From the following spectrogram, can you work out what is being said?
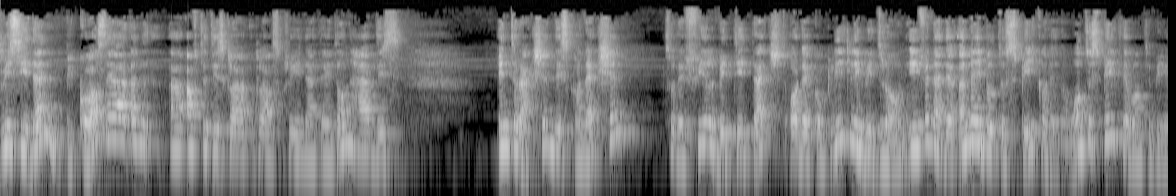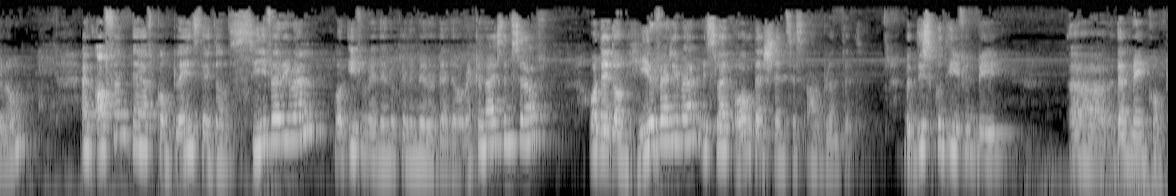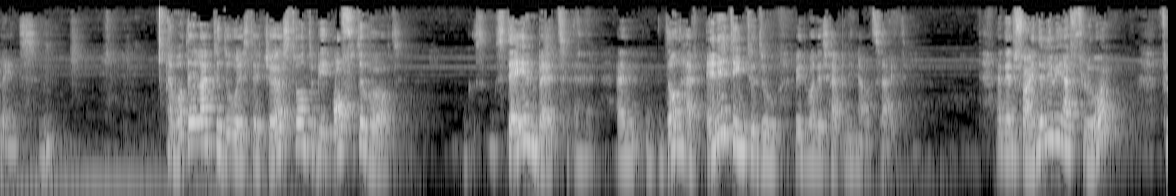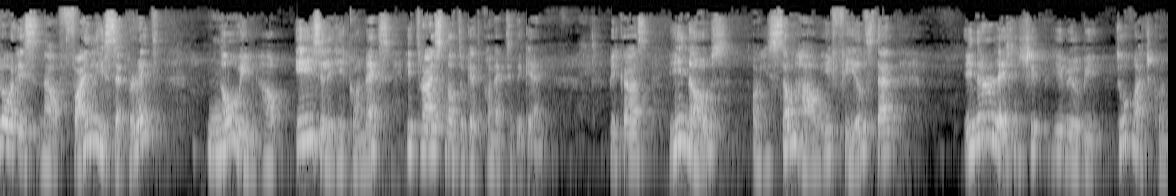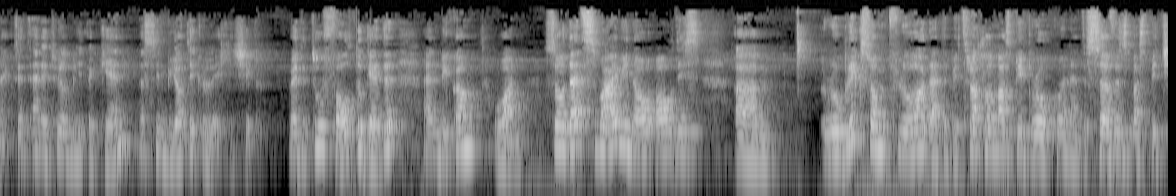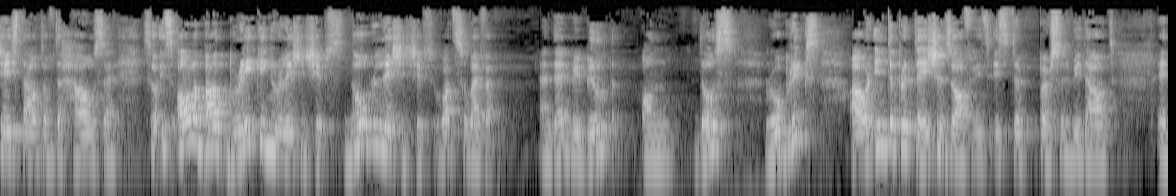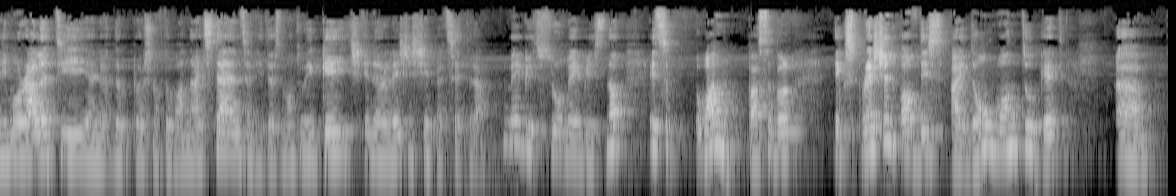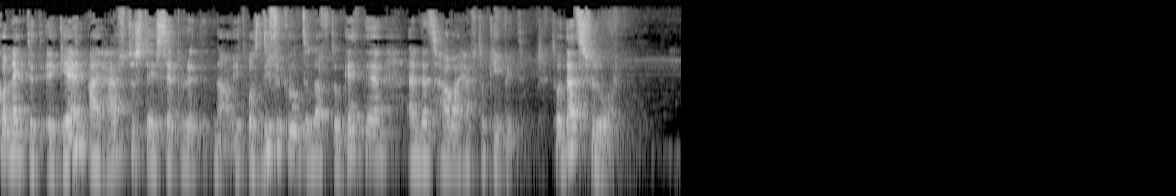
we see then, because they are uh, after this gla glass screen, that they don't have this interaction, this connection, so they feel a bit detached or they're completely withdrawn even and they're unable to speak or they don't want to speak, they want to be alone. And often they have complaints they don't see very well, or even when they look in the mirror, they don't recognize themselves, or they don't hear very well. It's like all their senses are blunted. But this could even be uh, their main complaints. Hmm? And what they like to do is they just want to be off the world, stay in bed, and don't have anything to do with what is happening outside. And then finally we have Fluor, Fluor is now finally separate. Knowing how easily he connects, he tries not to get connected again. Because he knows, or he somehow he feels that in a relationship he will be too much connected and it will be again a symbiotic relationship where the two fall together and become one. So that's why we know all these um, rubrics from Fluor that the betrothal must be broken and the servants must be chased out of the house and so it's all about breaking relationships no relationships whatsoever and then we build on those rubrics our interpretations of it. It's the person without any morality and the person of the one night stands and he doesn't want to engage in a relationship, etc. Maybe it's true, maybe it's not. It's one possible expression of this I don't want to get um, connected again. I have to stay separated now. It was difficult enough to get there, and that's how I have to keep it. So that's fluor.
